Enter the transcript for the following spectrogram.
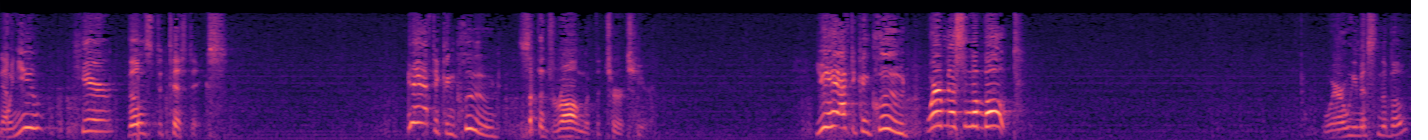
Now, when you hear those statistics, you have to conclude something's wrong with the church here. You have to conclude we're missing the boat. Where are we missing the boat?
